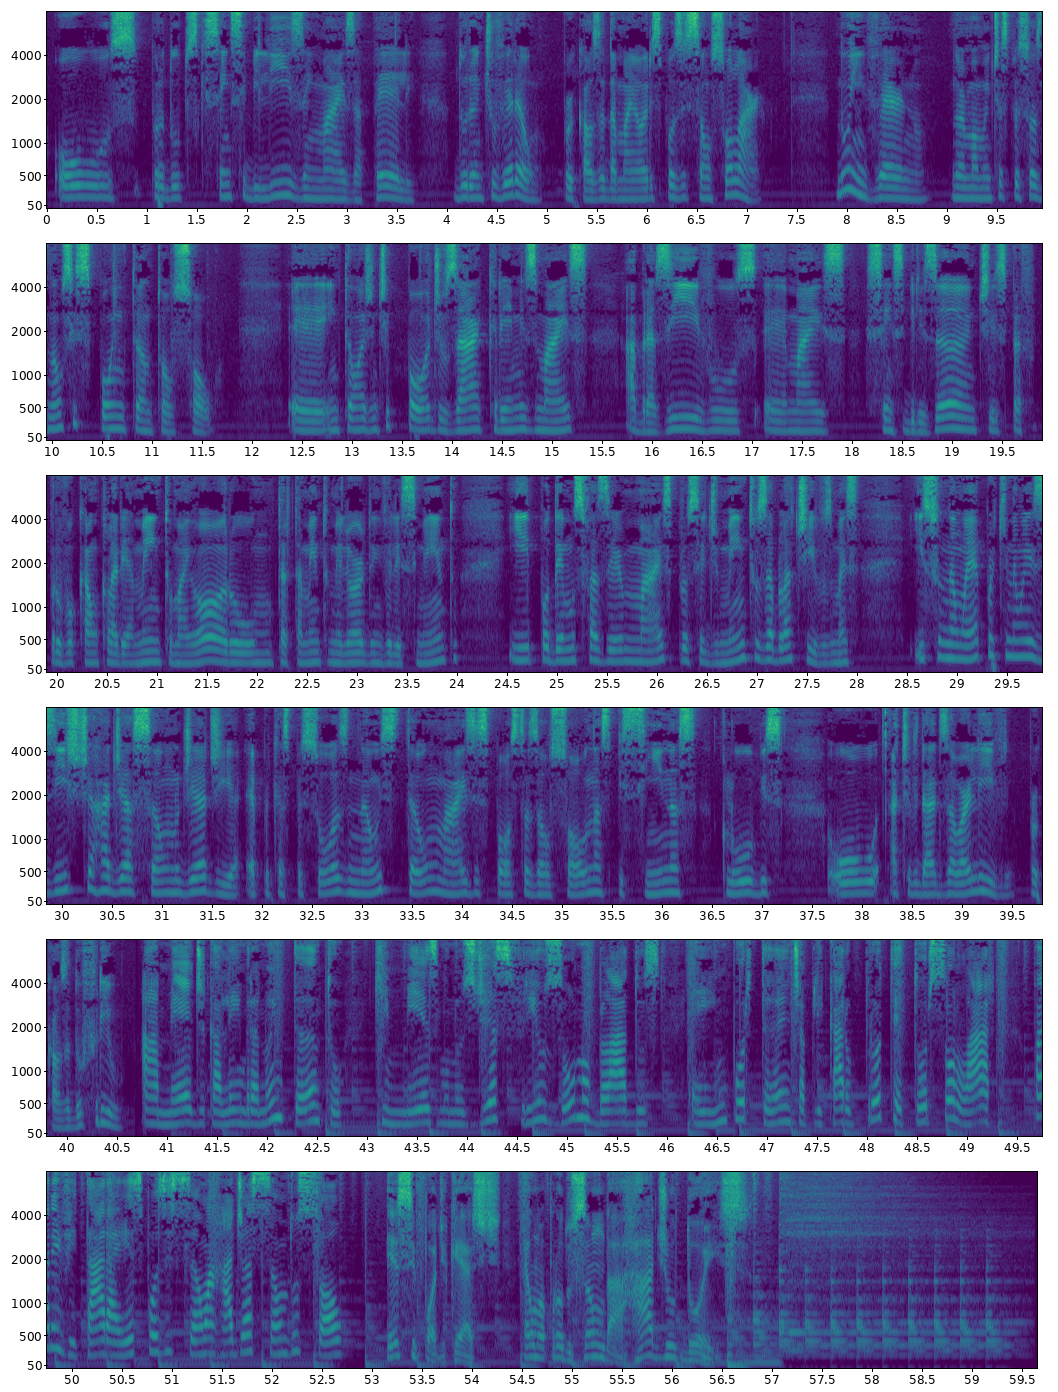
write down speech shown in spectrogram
ou os produtos que sensibilizem mais a pele durante o verão, por causa da maior exposição solar. No inverno, normalmente as pessoas não se expõem tanto ao sol. É, então a gente pode usar cremes mais abrasivos, é, mais sensibilizantes para provocar um clareamento maior ou um tratamento melhor do envelhecimento. E podemos fazer mais procedimentos ablativos, mas isso não é porque não existe a radiação no dia a dia, é porque as pessoas não estão mais expostas ao sol nas piscinas, clubes ou atividades ao ar livre, por causa do frio. A médica lembra, no entanto, que mesmo nos dias frios ou nublados, é importante aplicar o protetor solar para evitar a exposição à radiação do sol. Esse podcast é uma produção da Rádio 2.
